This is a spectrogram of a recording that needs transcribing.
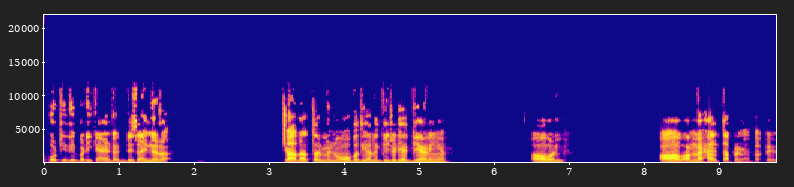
ਕੋਠੀ ਦੀ ਬੜੀ ਘੈਂਟ ਡਿਜ਼ਾਈਨਰ ਆ। ਜ਼ਿਆਦਾਤਰ ਮੈਨੂੰ ਉਹ ਵਧੀਆ ਲੱਗੀ ਜਿਹੜੀ ਅੱਗੇ ਆਣੀ ਆ। ਆਹ ਵਾਲੀ। ਆਹ ਵਾ ਮਹਿਲ ਤਾਂ ਬਣਿਆ ਤੇ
